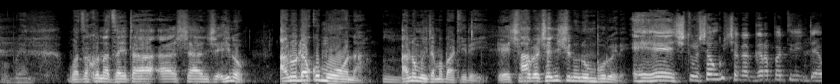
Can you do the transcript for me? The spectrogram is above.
problem. Wadzakona dzaita uh, shanje. Hino anoda kumuona anomuita mabatirei. E, chitoro chenyu chinonumburwere? Ehe chitoro changu chakagara patirinda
